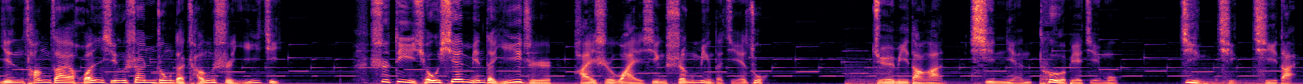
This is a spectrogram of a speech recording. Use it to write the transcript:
隐藏在环形山中的城市遗迹，是地球先民的遗址，还是外星生命的杰作？绝密档案新年特别节目，敬请期待。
